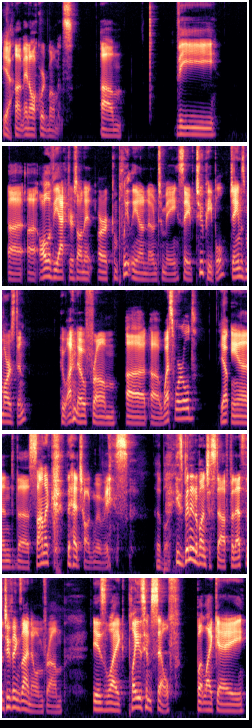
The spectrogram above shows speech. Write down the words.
yeah. um, and awkward moments. Um, the uh, uh, all of the actors on it are completely unknown to me, save two people: James Marsden, who I know from uh, uh, Westworld Yep. and the Sonic the Hedgehog movies. Oh boy. He's been in a bunch of stuff, but that's the two things I know him from. Is like plays himself, but like a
